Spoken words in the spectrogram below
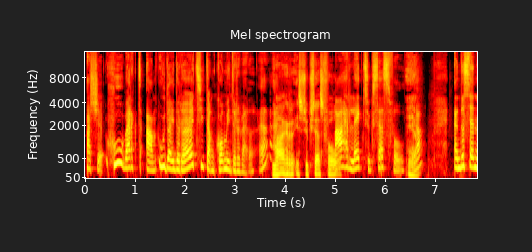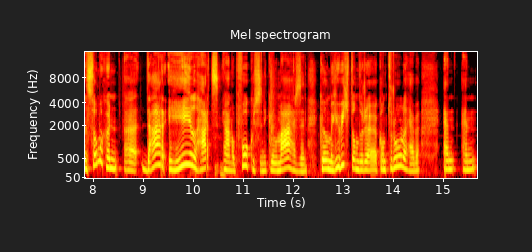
als je goed werkt aan hoe dat je eruit ziet, dan kom je er wel. Hè? mager is succesvol. Mager lijkt succesvol. Ja. Ja. En dus zijn sommigen eh, daar heel hard gaan op focussen. Ik wil mager zijn. Ik wil mijn gewicht onder eh, controle hebben. En, en,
